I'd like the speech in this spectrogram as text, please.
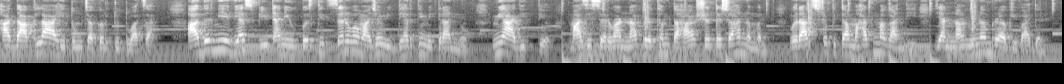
हा दाखला आहे तुमच्या कर्तृत्वाचा. आदरणीय व्यासपीठ आणि उपस्थित सर्व माझ्या विद्यार्थी मित्रांनो मी आदित्य. माझे सर्वांना प्रथमतः शतशः नमन व राष्ट्रपिता महात्मा गांधी यांना विनम्र अभिवादन.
